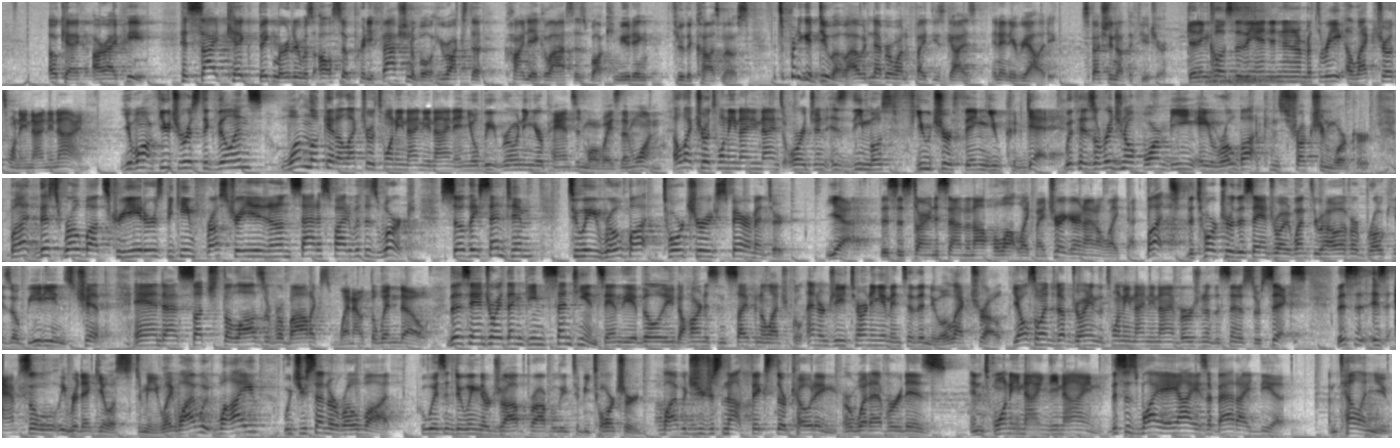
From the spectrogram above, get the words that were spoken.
Okay, RIP. His sidekick, Big Murder, was also pretty fashionable. He rocks the Kanye glasses while commuting through the cosmos. It's a pretty good duo. I would never want to fight these guys in any reality, especially not the future. Getting close to the end into number 3, Electro 2099. You want futuristic villains? One look at Electro 2099 and you'll be ruining your pants in more ways than one. Electro 2099's origin is the most future thing you could get, with his original form being a robot construction worker. But this robot's creators became frustrated and unsatisfied with his work, so they sent him to a robot torture experimenter. Yeah, this is starting to sound an awful lot like my trigger and I don't like that. But the torture this android went through however broke his obedience chip, and as such the laws of robotics went out the window. This android then gained sentience and the ability to harness and siphon electrical energy, turning him into the new Electro. He also ended up joining the 2099 version of the Sinister Six. This is absolutely ridiculous to me. Like why would, why would you send a robot who isn't doing their job properly to be tortured? Why would you just not fix their coding or whatever it is? In 2099. This is why AI is a bad idea. I'm telling you.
